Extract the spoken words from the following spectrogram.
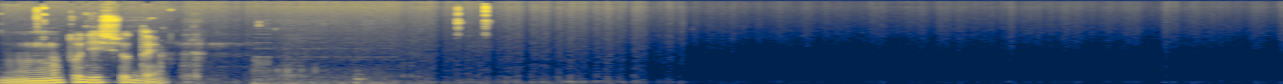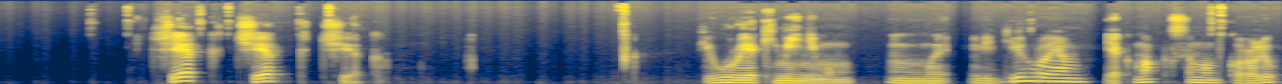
Ну, тоді сюди. Чек, чек, чек. Фігуру як мінімум ми відігруємо, як максимум королю.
